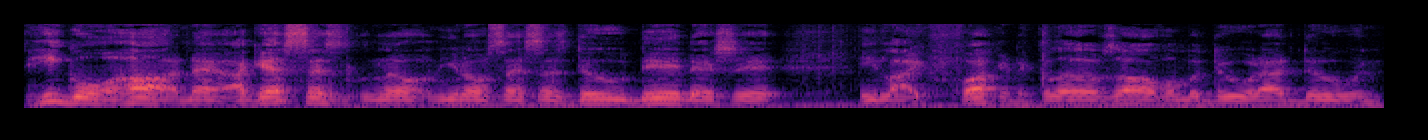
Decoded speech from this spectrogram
he going hard now. I guess since you know, you know saying, since dude did that shit, he like fucking the gloves off. I'm gonna do what I do and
